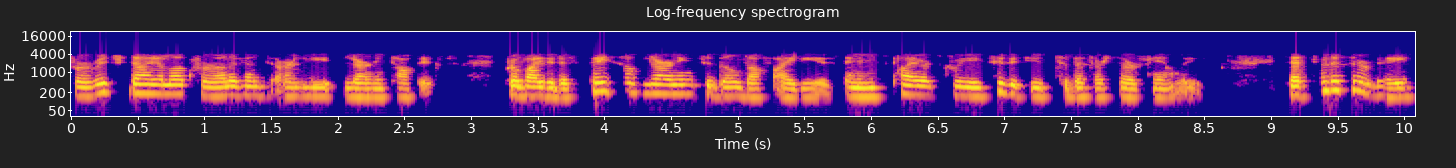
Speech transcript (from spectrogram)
for rich dialogue for relevant early learning topics, provided a space of learning to build off ideas, and inspired creativity to better serve families. Testing the survey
